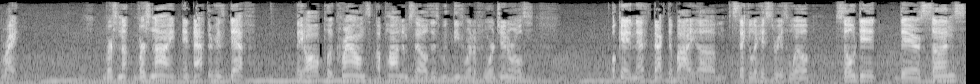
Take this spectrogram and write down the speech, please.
right. Verse verse nine. And after his death, they all put crowns upon themselves. This, these were the four generals. Okay, and that's backed up by um, secular history as well. So did their sons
